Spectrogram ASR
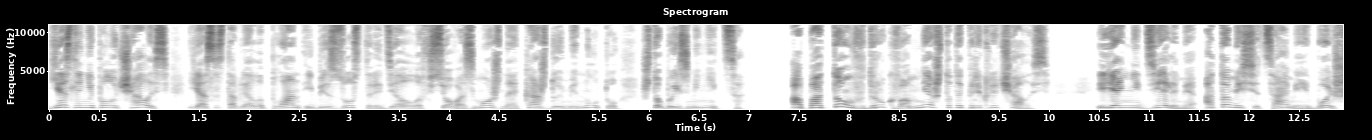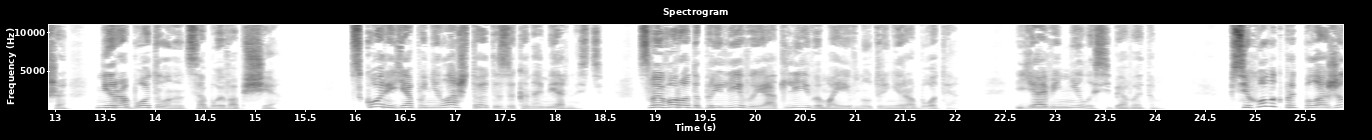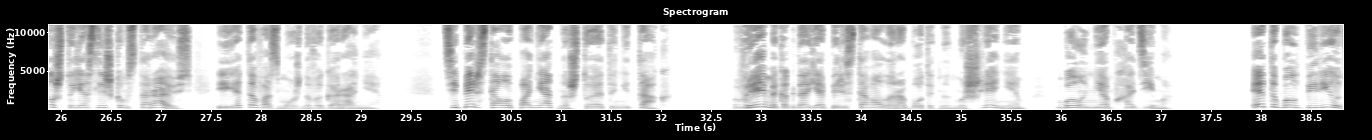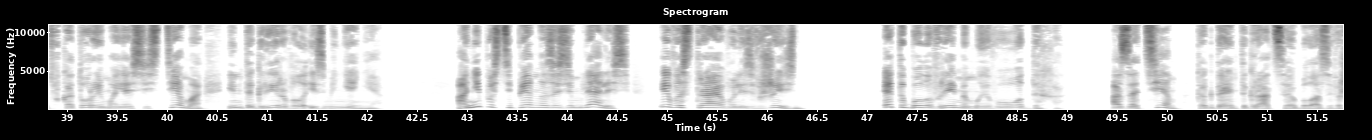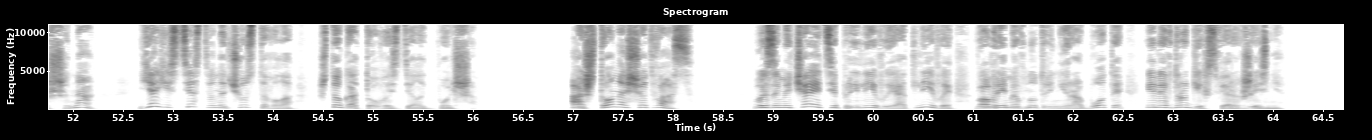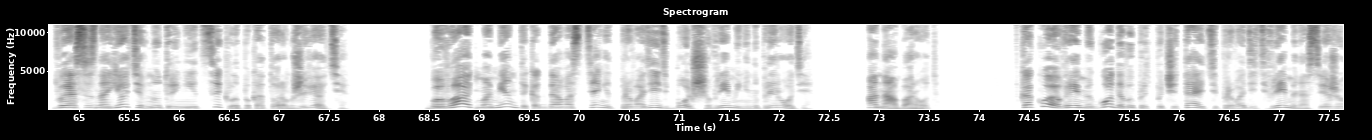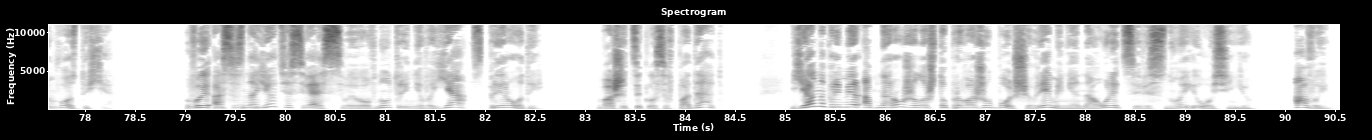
Если не получалось, я составляла план и без устали делала все возможное каждую минуту, чтобы измениться. А потом вдруг во мне что-то переключалось, и я неделями, а то месяцами и больше не работала над собой вообще. Вскоре я поняла, что это закономерность, своего рода приливы и отливы моей внутренней работы. Я винила себя в этом. Психолог предположил, что я слишком стараюсь, и это, возможно, выгорание. Теперь стало понятно, что это не так. Время, когда я переставала работать над мышлением, было необходимо. Это был период, в который моя система интегрировала изменения. Они постепенно заземлялись и выстраивались в жизнь. Это было время моего отдыха. А затем, когда интеграция была завершена, я, естественно, чувствовала, что готова сделать больше. А что насчет вас? Вы замечаете приливы и отливы во время внутренней работы или в других сферах жизни? Вы осознаете внутренние циклы, по которым живете? Бывают моменты, когда вас тянет проводить больше времени на природе. А наоборот? В какое время года вы предпочитаете проводить время на свежем воздухе? Вы осознаете связь своего внутреннего «я» с природой? Ваши циклы совпадают? Я, например, обнаружила, что провожу больше времени на улице весной и осенью. А вы?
